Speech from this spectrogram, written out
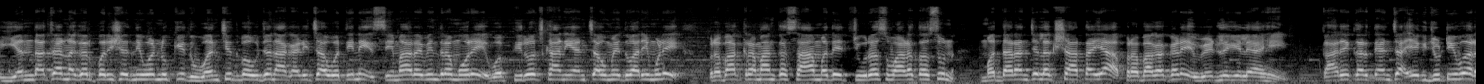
यंदाच्या नगर परिषद निवडणुकीत वंचित बहुजन आघाडीच्या वतीने सीमा रवींद्र मोरे व फिरोज खान यांच्या उमेदवारीमुळे प्रभाग क्रमांक सहा मध्ये चुरस वाढत असून मतदारांचे लक्ष आता या प्रभागाकडे वेधले गेले आहे. कार्यकर्त्यांच्या एकजुटीवर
